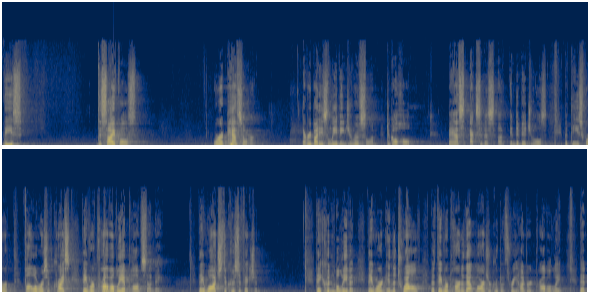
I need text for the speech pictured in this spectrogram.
These disciples were at Passover. Everybody's leaving Jerusalem to go home. Mass exodus of individuals. But these were followers of Christ. They were probably at Palm Sunday. They watched the crucifixion. They couldn't believe it. They weren't in the 12, but they were part of that larger group of 300, probably, that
